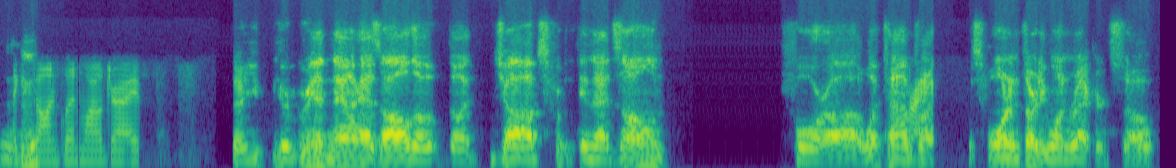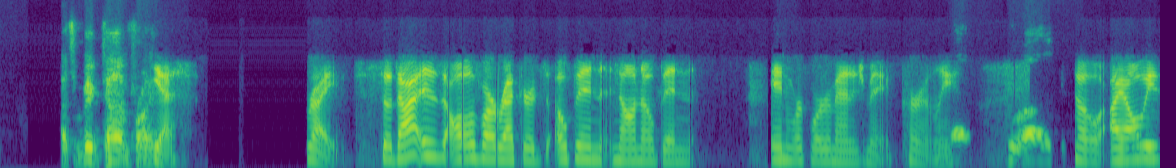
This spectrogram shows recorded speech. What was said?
Like Mhm. it's on Glen Wild Drive. So you, your grid now has all the, the jobs for, in that zone for, uh, what time Right. frame? It's four hundred and thirty-one records, so that's a big time frame. Yes. Right. So that is all of our records, open, non-open, in work order management currently. Right, So I always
